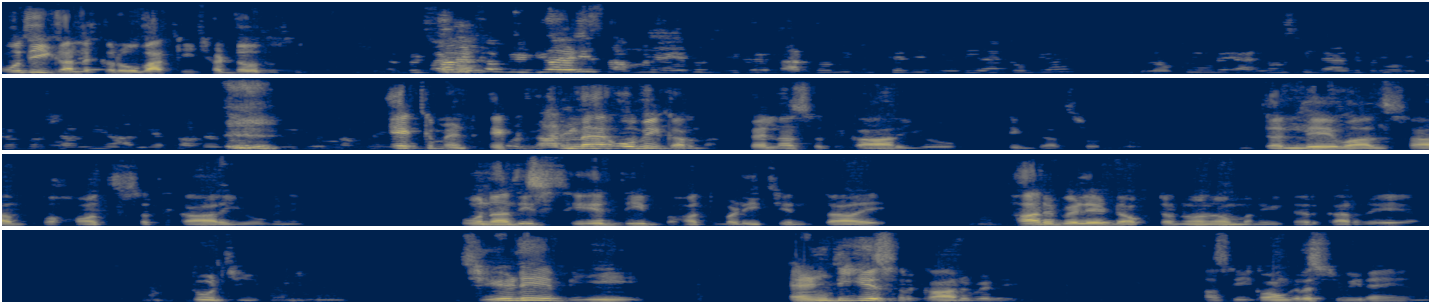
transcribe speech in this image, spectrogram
ਉਹਦੀ ਗੱਲ ਕਰੋ। ਬਾਕੀ ਛੱਡੋ ਤੁਸੀਂ। ਵੀਡੀਓ ਜਿਹੜੀ ਸਾਹਮਣੇ ਆਈ, ਤੁਸੀਂ ਜ਼ਿਕਰ ਕਰ ਦਿਓ ਵੀ ਇੱਕ ਮਿੰਟ ਇੱਕ ਮੈਂ ਉਹ ਵੀ ਕਰਨਾ। ਪਹਿਲਾਂ ਸਤਿਕਾਰਯੋਗ ਇੱਕ ਗੱਲ ਡੱਲੇਵਾਲ ਸਾਹਿਬ ਬਹੁਤ ਸਤਿਕਾਰਯੋਗ ਨੇ। ਉਹਨਾਂ ਦੀ ਸਿਹਤ ਦੀ ਬਹੁਤ ਬੜੀ ਚਿੰਤਾ ਹੈ ਹਰ ਵੇਲੇ ਡਾਕਟਰ ਉਹਨਾਂ ਨੂੰ ਮਨੀਟਰ ਕਰ ਰਹੇ ਆ। ਦੂਜੀ ਜਿਹੜੇ ਵੀ ਐਨਡੀਏ ਸਰਕਾਰ ਵੇਲੇ ਅਸੀਂ ਕਾਂਗਰਸ 'ਚ ਵੀ ਰਹੇ ਹਾਂ।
